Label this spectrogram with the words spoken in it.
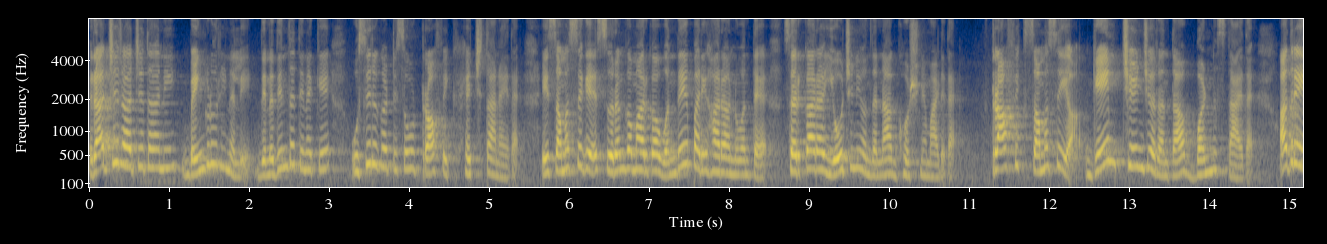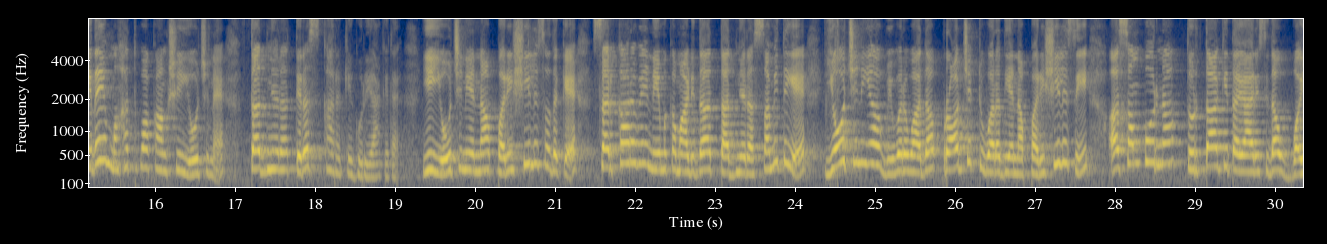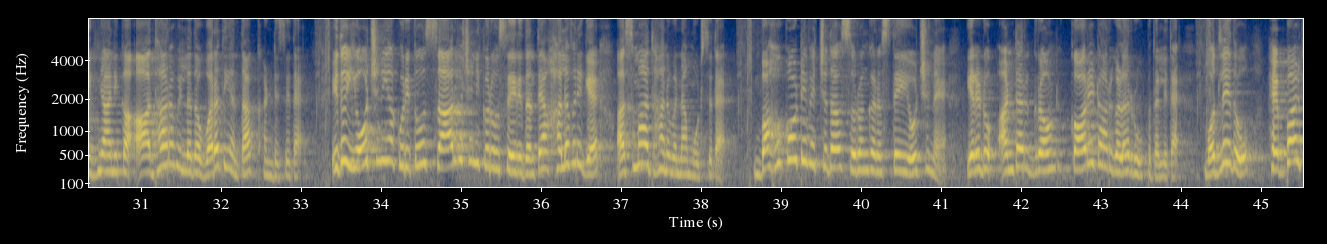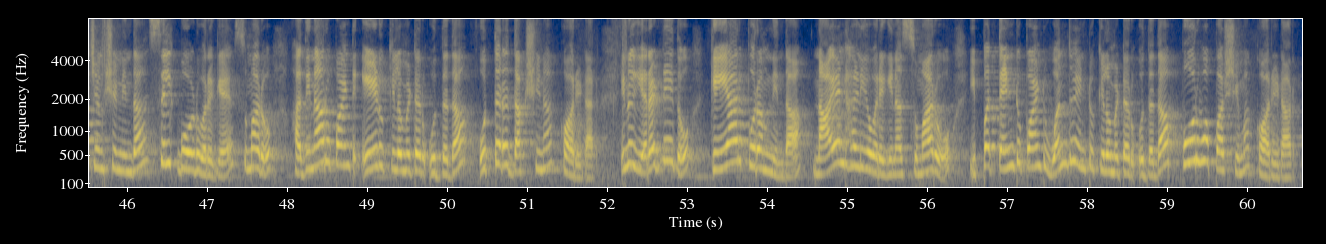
ರಾಜ್ಯ ರಾಜಧಾನಿ ಬೆಂಗಳೂರಿನಲ್ಲಿ ದಿನದಿಂದ ದಿನಕ್ಕೆ ಉಸಿರುಗಟ್ಟಿಸೋ ಟ್ರಾಫಿಕ್ ಹೆಚ್ಚುತ್ತಾನೆ ಇದೆ. ಈ ಸಮಸ್ಯೆಗೆ ಸುರಂಗ ಮಾರ್ಗ ಒಂದೇ ಪರಿಹಾರ ಅನ್ನುವಂತೆ ಸರ್ಕಾರ ಯೋಜನೆಯೊಂದನ್ನು ಘೋಷಣೆ ಮಾಡಿದೆ. ಟ್ರಾಫಿಕ್ ಸಮಸ್ಯೆಯ ಗೇಮ್ ಚೇಂಜರ್ ಅಂತ ಬಣ್ಣಿಸ್ತಾ ಇದೆ. ಆದರೆ ಇದೇ ಮಹತ್ವಾಕಾಂಕ್ಷಿ ಯೋಜನೆ ತಜ್ಞರ ತಿರಸ್ಕಾರಕ್ಕೆ ಗುರಿಯಾಗಿದೆ. ಈ ಯೋಜನೆಯನ್ನ ಪರಿಶೀಲಿಸೋದಕ್ಕೆ ಸರ್ಕಾರವೇ ನೇಮಕ ಮಾಡಿದ ತಜ್ಞರ ಸಮಿತಿಯೇ ಯೋಜನೆಯ ವಿವರವಾದ ಪ್ರಾಜೆಕ್ಟ್ ವರದಿಯನ್ನು ಪರಿಶೀಲಿಸಿ ಅಸಂಪೂರ್ಣ ತುರ್ತಾಗಿ ತಯಾರಿಸಿದ ವೈಜ್ಞಾನಿಕ ಆಧಾರವಿಲ್ಲದ ವರದಿ ಅಂತ ಖಂಡಿಸಿದೆ. ಇದು ಯೋಜನೆಯ ಕುರಿತು ಸಾರ್ವಜನಿಕರು ಸೇರಿದಂತೆ ಹಲವರಿಗೆ ಅಸಮಾಧಾನವನ್ನ ಮೂಡಿಸಿದೆ. ಬಹುಕೋಟಿ ವೆಚ್ಚದ ಸುರಂಗ ರಸ್ತೆ ಯೋಜನೆ ಎರಡು ಅಂಡರ್ ಗ್ರೌಂಡ್ ಕಾರಿಡಾರ್ಗಳ ರೂಪದಲ್ಲಿದೆ. ಮೊದಲೇದು ಹೆಬ್ಬಾಳ್ ಜಂಕ್ಷನ್ನಿಂದ ಸಿಲ್ಕ್ ಬೋರ್ಡ್ವರೆಗೆ ಸುಮಾರು ಹದಿನಾರು ಪಾಯಿಂಟ್ ಏಳು ಕಿಲೋಮೀಟರ್ ಉದ್ದದ ಉತ್ತರ ದಕ್ಷಿಣ ಕಾರಿಡಾರ್. ಇನ್ನು ಎರಡನೇದು ಕೆಆರ್ ಪುರಂನಿಂದ ನಾಯಂಡಹಳ್ಳಿಯವರೆಗಿನ ಸುಮಾರು ಇಪ್ಪತ್ತೆಂಟು ಪಾಯಿಂಟ್ ಒಂದು ಎಂಟು ಕಿಲೋಮೀಟರ್ ಉದ್ದದ ಪೂರ್ವ ಪಶ್ಚಿಮ ಕಾರಿಡಾರ್.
